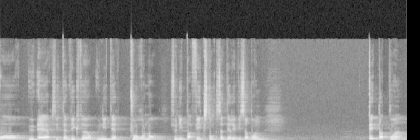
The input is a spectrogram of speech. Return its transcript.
Or, UR, c'est un vecteur unitaire tournant, ce n'est pas fixe, donc sa dérivée, ça donne θ point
